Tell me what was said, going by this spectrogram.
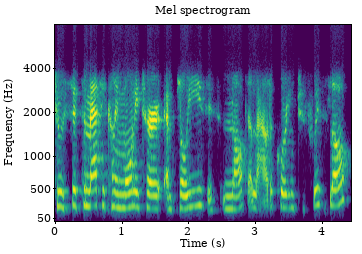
To systematically monitor employees is not allowed according to Swiss law.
